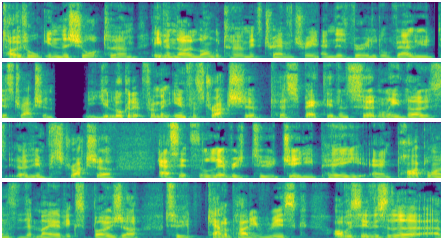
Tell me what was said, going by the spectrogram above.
total in the short term, even though longer term it's transitory and there's very little value destruction you look at it from an infrastructure perspective, and certainly those those infrastructure assets that are leveraged to GDP and pipelines that may have exposure to counterparty risk. Obviously, this is a,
